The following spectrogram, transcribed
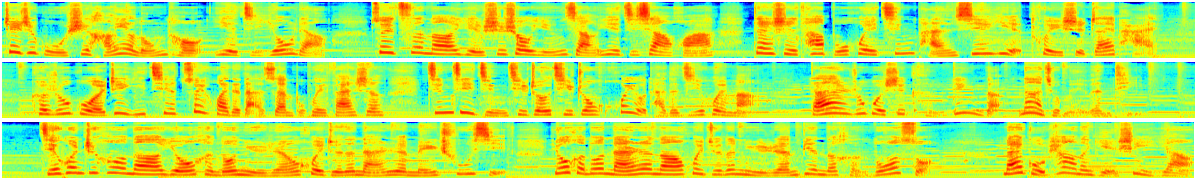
这只股是行业龙头，业绩优良。最次呢也是受影响，业绩下滑，但是它不会清盘歇业、退市摘牌。可如果这一切最坏的打算不会发生，经济景气周期中会有它的机会吗？答案如果是肯定的，那就没问题。结婚之后呢，有很多女人会觉得男人没出息，有很多男人呢会觉得女人变得很啰嗦。买股票呢也是一样，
